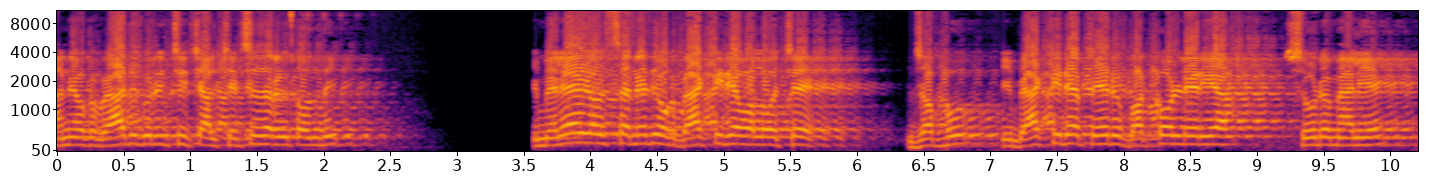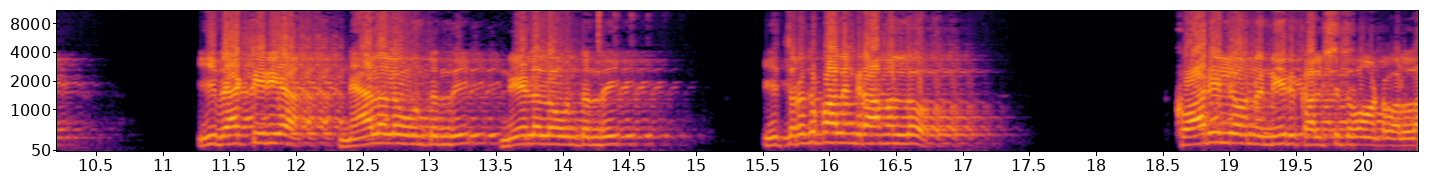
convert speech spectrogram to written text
అనే ఒక వ్యాధి గురించి చాలా చర్చ జరుగుతోంది. ఈ మెలియాడోసిస్ అనేది ఒక బ్యాక్టీరియా వల్ల వచ్చే జబ్బు. ఈ బ్యాక్టీరియా పేరు బర్కోల్డేరియా సూడోమాలియా. ఈ బ్యాక్టీరియా నేలలో ఉంటుంది నీళ్ళలో ఉంటుంది. ఈ తురకపాలెం గ్రామంలో క్వారీలో ఉన్న నీరు కలుషితం అవటం వల్ల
